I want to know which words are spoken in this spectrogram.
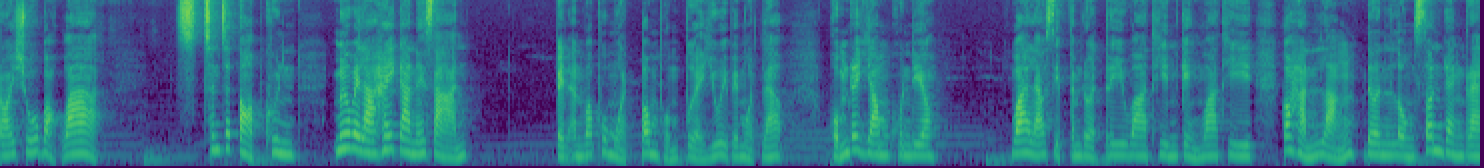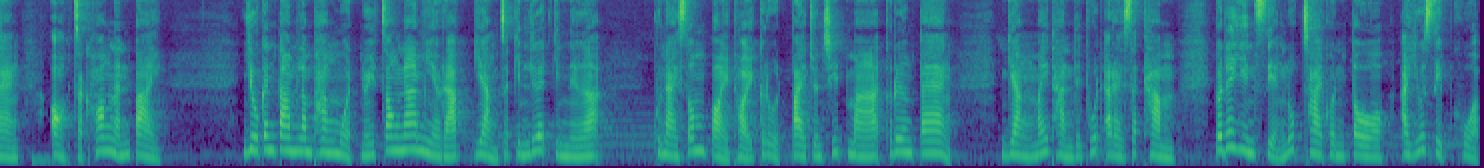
ร้อยชู้บอกว่า ฉันจะตอบคุณเมื่อเวลาให้การในศาล เป็นอันว่าผู้หมวดต้มผมเปื่อยยุ่ยไปหมดแล้ว ผมระยำคนเดียว ว่าแล้วสิบตำรวจตรีวาทินเก่งวาที ก็หันหลังเดินลงส้นแดงๆ ออกจากห้องนั้นไป อยู่กันตามลำพังหมวดนุ้ยจ้องหน้าเมียรักอย่างจะกินเลือดกินเนื้อ คุณนายส้มปล่อยถอยกรูดไปจนชิดม้าเครื่องแป้ง ยังไม่ทันได้พูดอะไรสักคำก็ได้ยินเสียงลูกชายคนโต อายุสิบขวบ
